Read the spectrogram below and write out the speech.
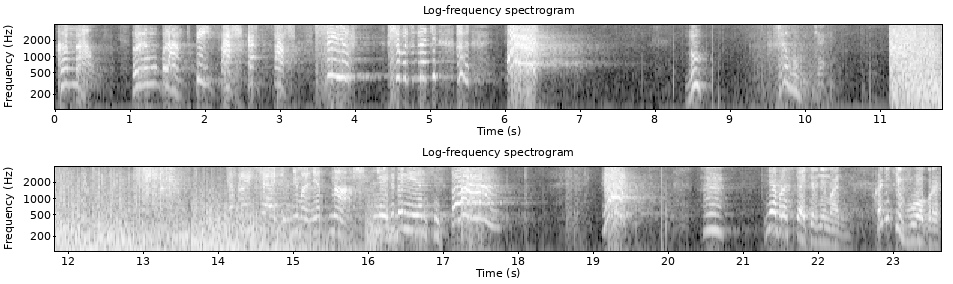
Канал. Рембрандт, пейзаж, корсаж, сыр. Чтобы это знаете... А! Ну, целуйте. Не обращайте внимания, это наши. Нет, это немцы. А! А! Не обращайте внимания. Входите в образ.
